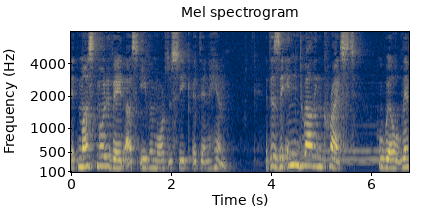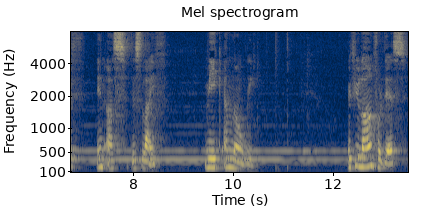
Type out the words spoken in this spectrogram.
it must motivate us even more to seek it in Him. It is the indwelling Christ who will live in us this life, meek and lowly. If you long for this,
